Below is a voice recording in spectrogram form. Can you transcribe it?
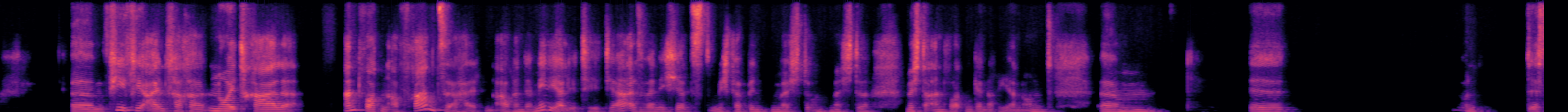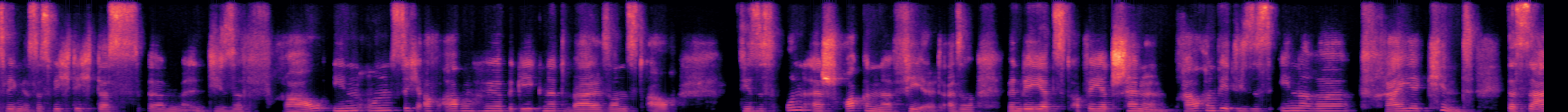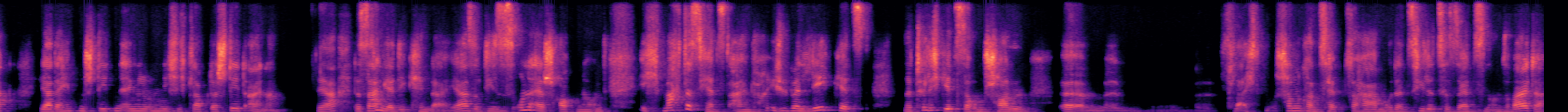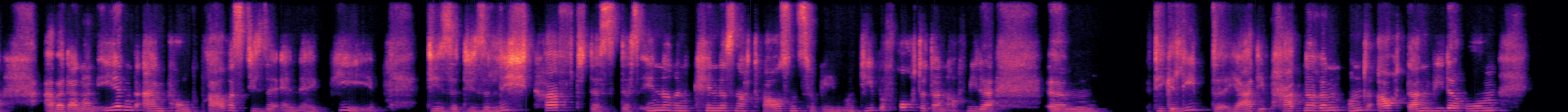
ähm, viel, viel einfacher, neutrale Antworten auf Fragen zu erhalten, auch in der Medialität, ja. Also wenn ich jetzt mich verbinden möchte und möchte, möchte Antworten generieren. Und, ähm, äh, und deswegen ist es wichtig, dass ähm, diese Frau in uns sich auf Augenhöhe begegnet, weil sonst auch dieses Unerschrockene fehlt. Also wenn wir jetzt, ob wir jetzt channeln, brauchen wir dieses innere freie Kind, das sagt, ja, da hinten steht ein Engel und nicht, ich glaube, da steht einer. Ja, das sagen ja die Kinder, ja, so dieses Unerschrockene. Und ich mache das jetzt einfach. Ich überlege jetzt, natürlich geht es darum schon, ähm, vielleicht schon ein Konzept zu haben oder Ziele zu setzen und so weiter. Aber dann an irgendeinem Punkt braucht es diese Energie, diese, diese Lichtkraft des, des inneren Kindes nach draußen zu geben. Und die befruchtet dann auch wieder ähm, die Geliebte, ja, die Partnerin und auch dann wiederum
